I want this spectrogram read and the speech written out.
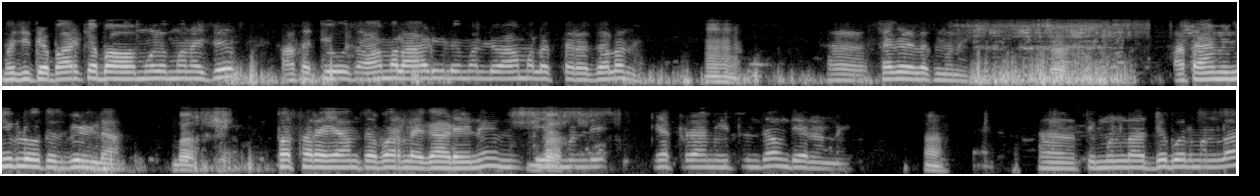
म्हणजे त्या बारक्या भावामुळे म्हणायचं आता त्यो आम्हाला अडवलं म्हणलं आम्हाला त्रास झाला ना. हं, हं. हा सगळ्यालाच म्हणायचं. बर. आता आम्ही निघलो होतो बीडला बर. पसारा हे आमचा भरलाय गाड्याने मग ते बरं. म्हणले ट्रॅक्टर आम्ही इथून जाऊन देणार नाही. हां. हा ते म्हणला डबल म्हणला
